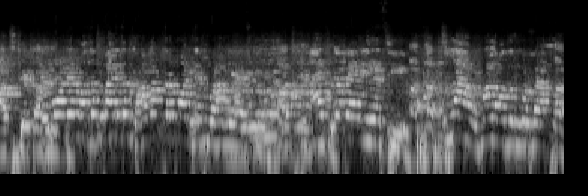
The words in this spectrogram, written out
আজকে কাজে মনের মতন পারে ধামাক করে পাঠিয়ে দিব আমি আজকে আজকে পেয়ে নিয়েছি লাও মালা বদল করবে আপনার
